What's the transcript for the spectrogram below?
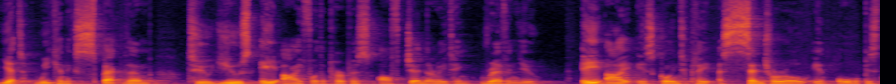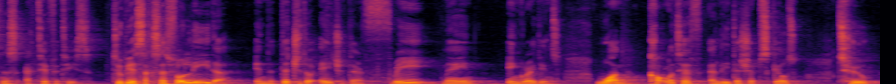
yet we can expect them to use AI for the purpose of generating revenue. AI is going to play a central role in all business activities. To be a successful leader in the digital age, there are three main ingredients. One, cognitive and leadership skills. Two,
